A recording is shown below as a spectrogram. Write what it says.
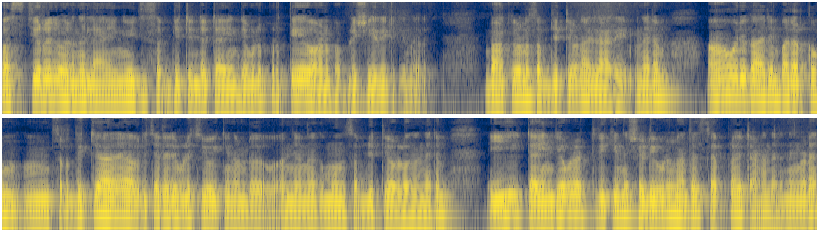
ഫസ്റ്റ് ഇയറിൽ വരുന്ന ലാംഗ്വേജ് സബ്ജക്റ്റിന്റെ ടൈം ടേബിൾ പ്രത്യേകമാണ് പബ്ലിഷ് ചെയ്തിരിക്കുന്നത്. ബാക്കിയുള്ള സബ്ജക്റ്റുകൾ അല്ലാതെയും. അന്നേരം ആ ഒരു കാര്യം പലർക്കും ശ്രദ്ധിക്കാതെ അവർ ചിലർ വിളിച്ച് ചോദിക്കുന്നുണ്ട്. ഞങ്ങൾക്ക് മൂന്ന് സബ്ജക്റ്റേ ഉള്ളൂ. അന്നേരം ഈ ടൈം ടേബിൾ ഇട്ടിരിക്കുന്ന ഷെഡ്യൂളിനകത്ത് സെപ്പറേറ്റ് ആണ്. അന്നേരം നിങ്ങളുടെ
